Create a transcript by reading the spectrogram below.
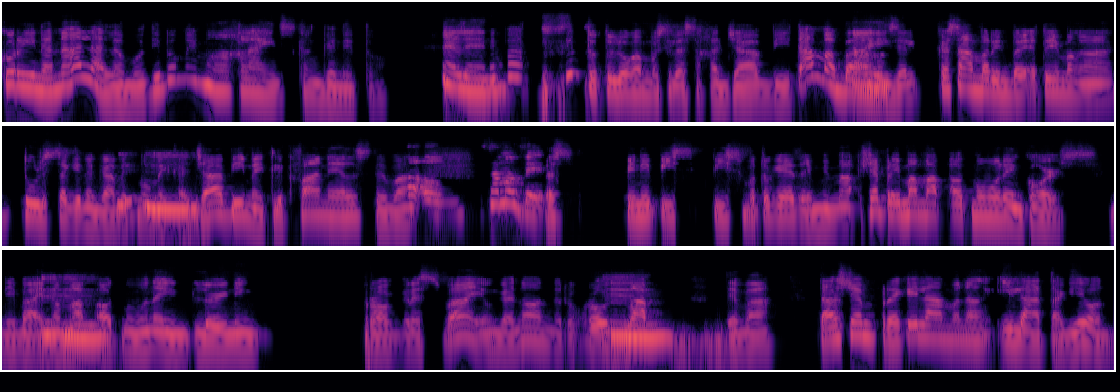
Corina, naalala mo, di ba may mga clients kang ganito? Di Alin? ba? Tutulungan mo sila sa Kajabi. Tama ba, Oo. Hazel? Kasama rin ba? Ito yung mga tools na ginagamit mo. May. Kajabi, may ClickFunnels, di ba? Oo. Some of it. Tapos, pinipiece piece mo together. Siyempre, ima-map out mo muna yung course. Di ba? Ima-map Mm. out mo muna yung learning progress ba? Yung ganon. ro- Roadmap. Mm. di ba? Tapos, syempre, kailangan mo nang ilatag yon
